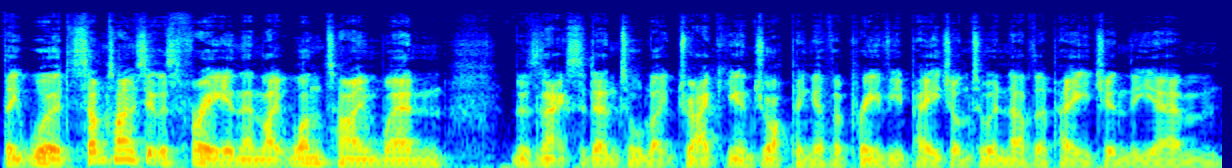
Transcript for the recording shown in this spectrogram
they would. Sometimes it was free, and then like one time when there was an accidental like dragging and dropping of a preview page onto another page in the um,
